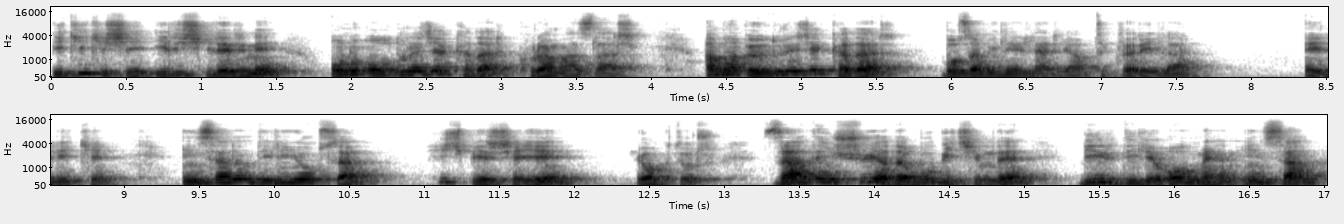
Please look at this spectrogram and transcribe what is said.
İki kişi ilişkilerini onu olduracak kadar kuramazlar. Ama öldürecek kadar bozabilirler yaptıklarıyla. 52. İnsanın dili yoksa hiçbir şeyi yoktur. Zaten şu ya da bu biçimde bir dili olmayan insan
